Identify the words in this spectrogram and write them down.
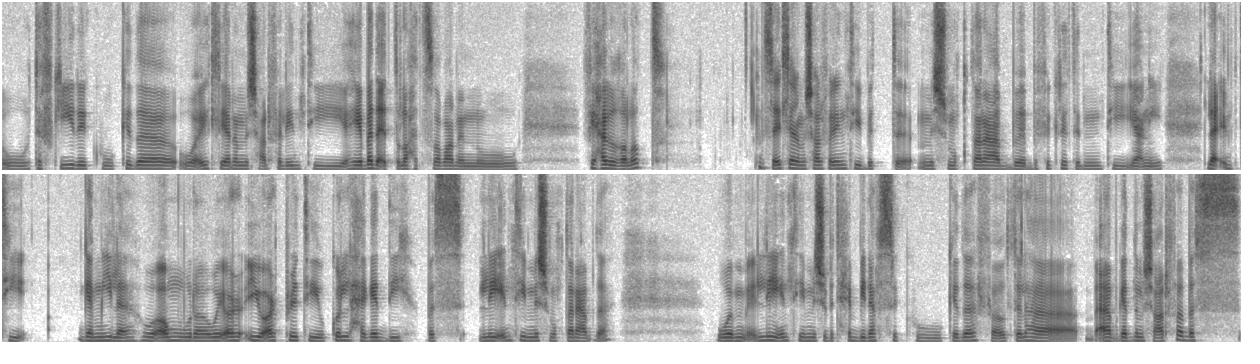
وتفكيرك وكده وقالت لي أنا مش عارفة ليه أنتي هي بدأت تلاحظ طبعا إنه في حاجة غلط بس قالت لي أنا مش عارفة ليه أنتي بت مش مقتنعة. بفكرة إن أنتي يعني لا أنتي جميلة وأمورة و are- you are pretty وكل الحاجات دي بس ليه أنتي مش مقتنعة بده وليه انتي مش بتحبي نفسك وكده؟ فقلت لها أنا بجد مش عارفة بس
